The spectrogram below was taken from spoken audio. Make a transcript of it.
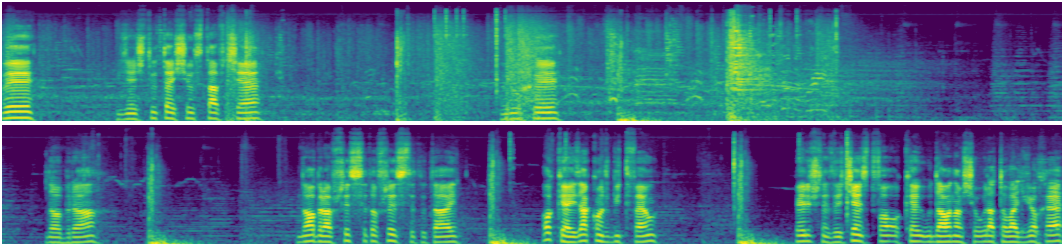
Wy gdzieś tutaj się ustawcie. Ruchy. Dobra. Dobra, wszyscy to wszyscy tutaj. Okej, zakończ bitwę. Liczne zwycięstwo, okej, udało nam się uratować wiochę.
